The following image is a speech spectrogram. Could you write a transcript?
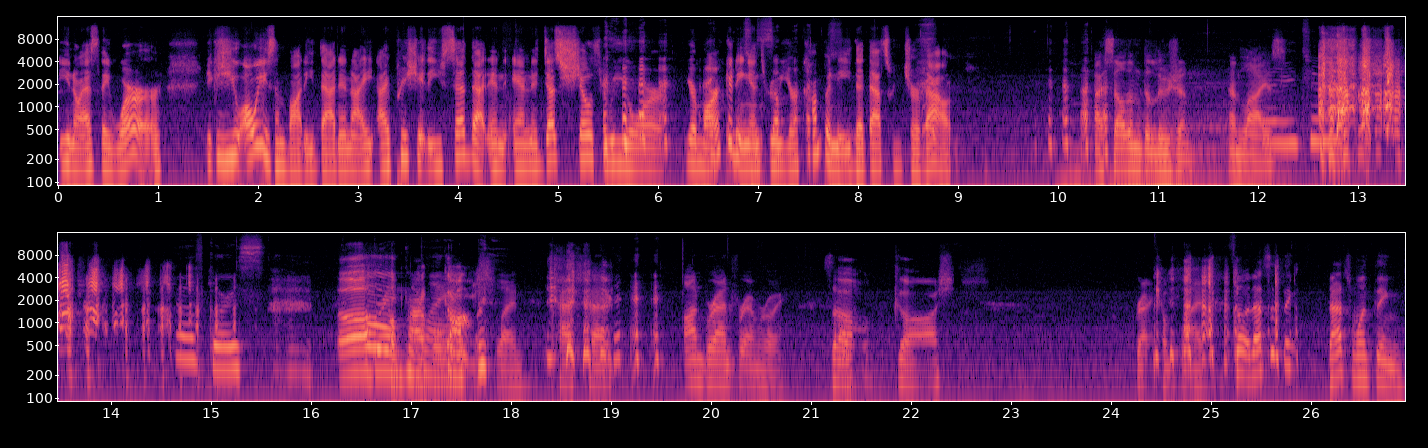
you know as they were because you always embodied that and i, I appreciate that you said that and and it does show through your your marketing and through so your company that that's what you're about. I sell them delusion and lies. Of course. oh Brand my gosh line. Hashtag on brand for Emroy. So oh gosh brand compliant. so that's the thing. That's one thing.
